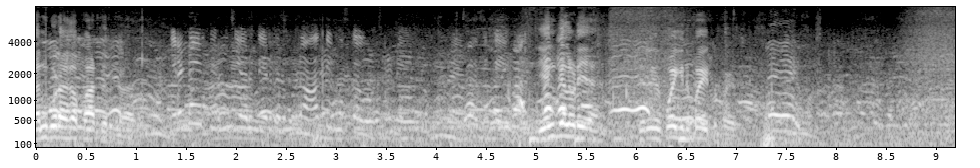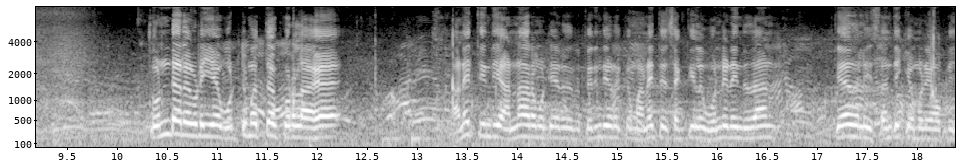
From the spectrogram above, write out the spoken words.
கண்கூடாக பார்த்திருக்கிறார்கள். எங்களுடைய போய்கிட்டு போய்கிட்டு போயிட்டு தொண்டர்களுடைய ஒட்டுமொத்த குரலாக அனைத்து இந்திய அன்னாரமுட்டியர்கள் பிரிந்து கிடக்கும் அனைத்து சக்திகளும் ஒன்றிணைந்து தான் தேர்தலை சந்திக்க முடியும். அப்படி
